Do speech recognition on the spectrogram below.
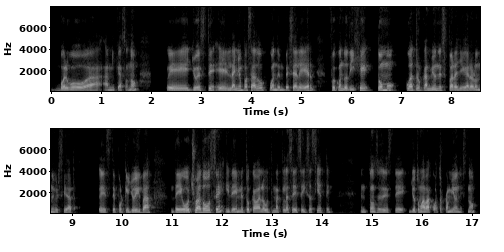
vuelvo a, mi caso, ¿no? Eh, yo este, el año pasado, cuando empecé a leer, fue cuando dije, tomo cuatro camiones para llegar a la universidad, este, porque yo iba de 8 a 12 y de ahí me tocaba la última clase de 6 a 7. Entonces, este, yo tomaba cuatro camiones, ¿no?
